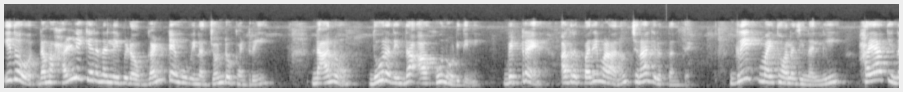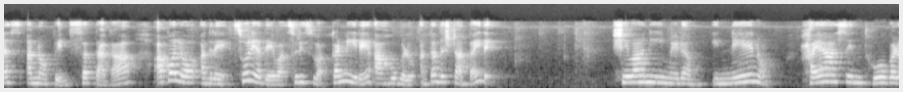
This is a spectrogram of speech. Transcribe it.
ಇದು ನಮ್ಮ ಹಳ್ಳಿಕೆರೆನಲ್ಲಿ ಬಿಡೋ ಗಂಟೆ ಹೂವಿನ ಜೊಂಡು ಕಣ್ರಿ. ನಾನು ದೂರದಿಂದ ಆ ಹೂ ನೋಡಿದ್ದೀನಿ. ಬಿಟ್ರೆ ಅದರ ಪರಿಮಳನೂ ಚೆನ್ನಾಗಿರುತ್ತಂತೆ. ಗ್ರೀಕ್ ಮೈಥಾಲಜಿನಲ್ಲಿ ಹಯಾತಿನಸ್ ಅನ್ನೋ ಪ್ರಿನ್ಸ್ ಸತ್ತಾಗ ಅಪೋಲೋ ಅಂದರೆ ಸೂರ್ಯದೇವ ಸುರಿಸುವ ಕಣ್ಣೀರೇ ಆ ಹೂಗಳು ಅಂತ ದೃಷ್ಟಾಂತ ಇದೆ. ಶಿವಾನಿ ಮೇಡಮ್ ಇನ್ನೇನು? ಹಯಾಸಿಂತ್ ಹೂಗಳ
